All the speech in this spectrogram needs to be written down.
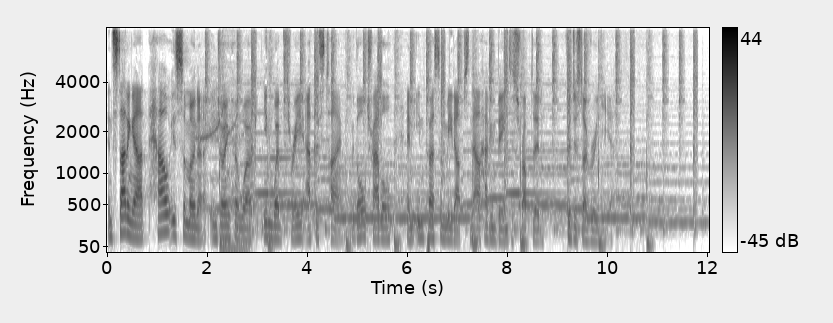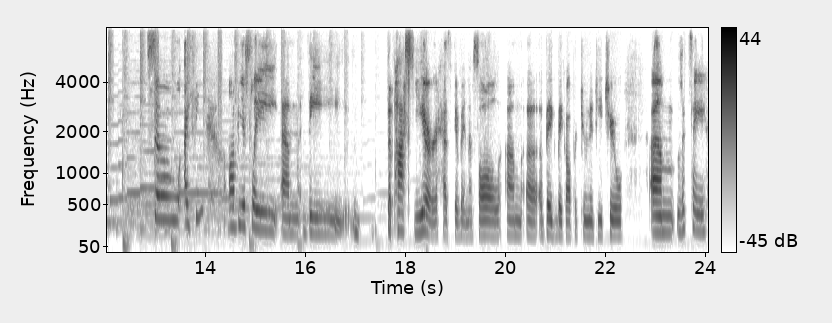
And starting out, how is Simona enjoying her work in Web3 at this time, with all travel and in person meetups now having been disrupted for just over a year? So I think obviously um, the the past year has given us all um, a, a, big, big opportunity to, um, let's say,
